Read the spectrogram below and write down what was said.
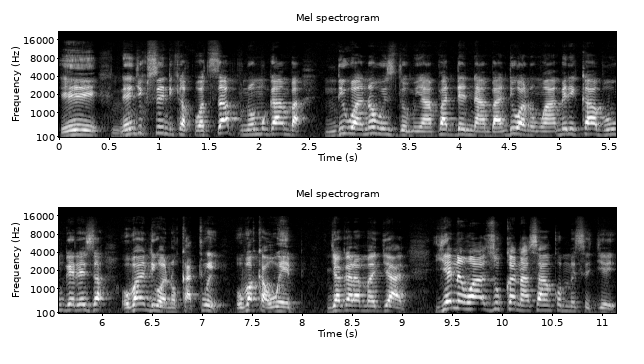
Eh, naye njikusindika ku whatsapp n'omugamba ndi wano wisdom yampadde enamba ndi wano mu amerika bungereza oba ndi wano katwe oba kawebi njagala majaani ye newazuuka nasanko message eyo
